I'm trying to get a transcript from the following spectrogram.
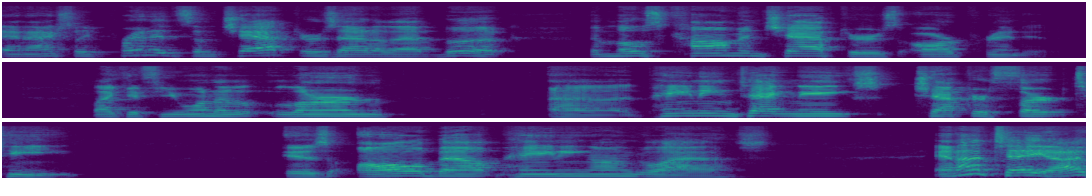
and actually printed some chapters out of that book the most common chapters are printed like if you want to learn uh, painting techniques chapter 13 is all about painting on glass and i tell you i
